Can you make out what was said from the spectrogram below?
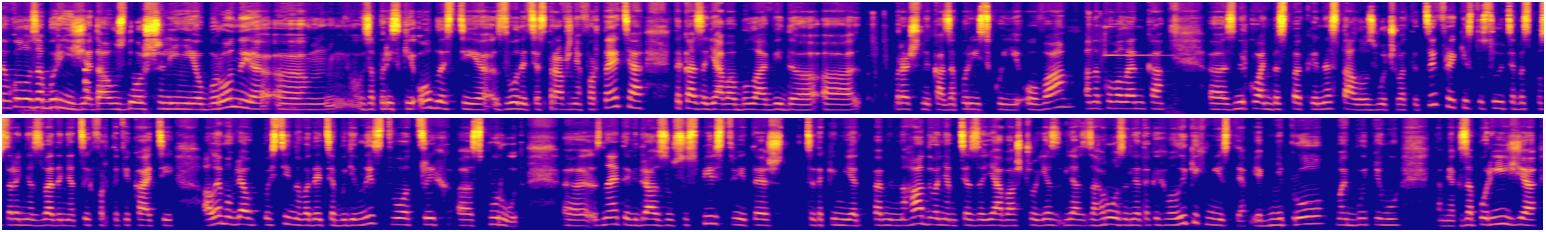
Навколо Запоріжжя да уздовж лінії оборони ем, у Запорізькій області зводиться справжня фортеця. Така заява була від е, речника Запорізької ОВА пана Коваленка. Е, з міркувань безпеки не стало озвучувати цифри, які стосуються безпосередньо зведення цих фортифікацій, але мовляв постійно ведеться будівництво цих е, споруд. Е, знаєте, відразу в суспільстві теж. Це таким є певним нагадуванням. Ця заява, що є для загрози для таких великих міст, як- як Дніпро в майбутньому, там як Запоріжжя.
